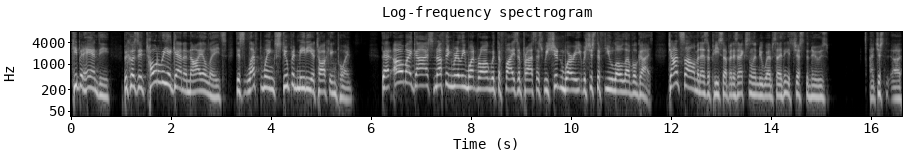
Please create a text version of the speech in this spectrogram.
Keep it handy because it totally, again, annihilates this left wing stupid media talking point that, oh my gosh, nothing really went wrong with the FISA process. We shouldn't worry. It was just a few low level guys. John Solomon has a piece up at his excellent new website. I think it's just the news. Uh, just, uh,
